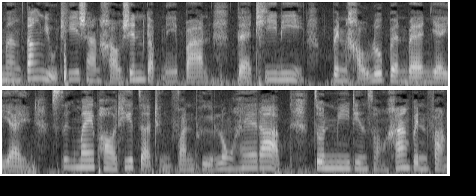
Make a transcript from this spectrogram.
เมืองตั้งอยู่ที่ชานเขาเช่นกับเนปาล แต่ที่นี่เป็นเขาลูกแบนๆใหญ่ๆ ซึ่งไม่พอที่จะถึงฟันพื้นลงให้ราบ จนมีดินสองข้างเป็นฝั่ง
